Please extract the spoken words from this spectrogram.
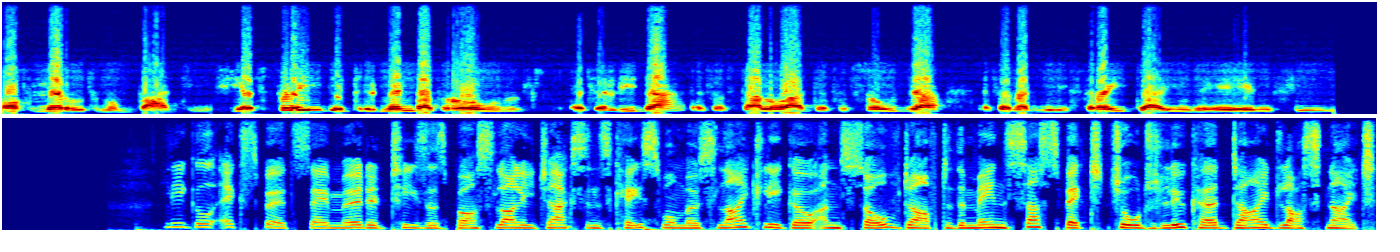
of Merut Mompati. She has played a tremendous role as a leader, as a stalwart, as a soldier, as an administrator in the ANC. Legal experts say murdered Teasers boss Lolly Jackson's case will most likely go unsolved after the main suspect, George Louca, died last night.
